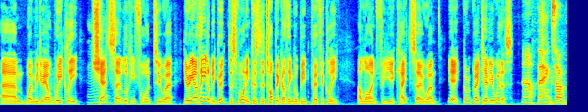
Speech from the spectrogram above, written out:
um, when we do our weekly Mm. chats. So looking forward to uh, hearing it. I think it'll be good this morning because the topic I think will be perfectly aligned for you, Kate. So um, yeah, great to have you with us. Oh, thanks. I'm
